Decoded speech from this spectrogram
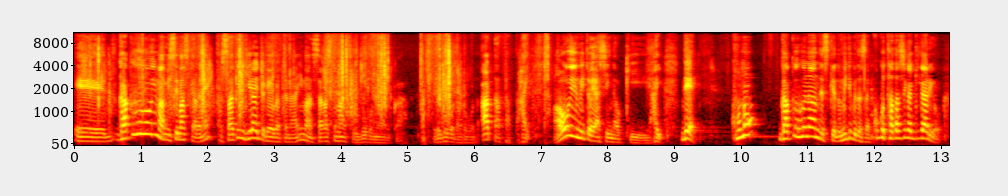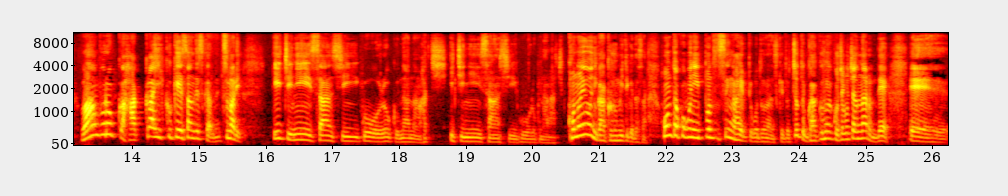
えー楽譜を今見せますからね。先に開いときゃよかったな。今探してますよ。どこにあるか。えーどこだ、どこだ。あったあったあった。はい。青い海とヤシの木。はい。で、この楽譜なんですけど、見てください。ここ、正し書きがあるよ。ワンブロック8回引く計算ですからね。つまり、123456781234567このように楽譜見てください。本当はここに1本ずつ線が入るってことなんですけどちょっと楽譜がごちゃごちゃになるんで、え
